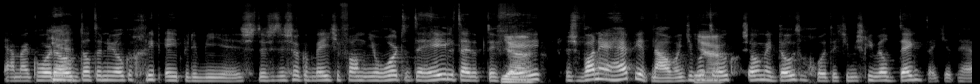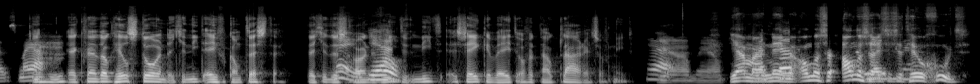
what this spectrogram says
Ja, maar ik hoorde Ja. ook dat er nu ook een griepepidemie is. Dus het is ook een beetje van, je hoort het de hele tijd op tv. Ja. Dus wanneer heb je het nou? Want je wordt Ja. er ook zo mee doodgegooid dat je misschien wel denkt dat je het hebt. Maar ja, Mhm. Ja, ik vind het ook heel storend dat je niet even kan testen. Dat je dus Nee, gewoon niet, niet zeker weet of het nou klaar is of niet. ja. Ja, maar ja. Ja, maar Maar nee, maar anders, anderzijds is het heel goed.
